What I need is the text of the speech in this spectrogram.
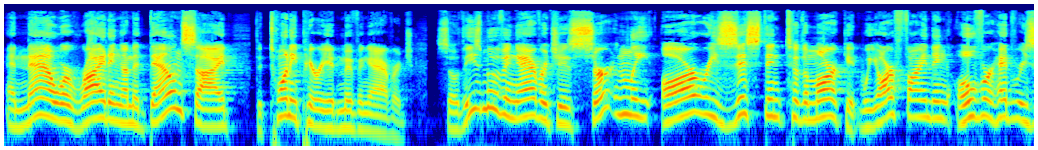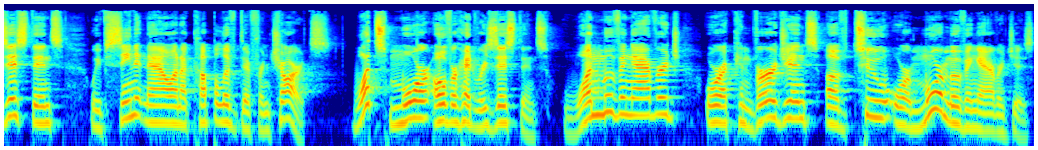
And now we're riding on the downside, the 20 period moving average. So these moving averages certainly are resistant to the market. We are finding overhead resistance. We've seen it now on a couple of different charts. What's more overhead resistance? One moving average or a convergence of two or more moving averages?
